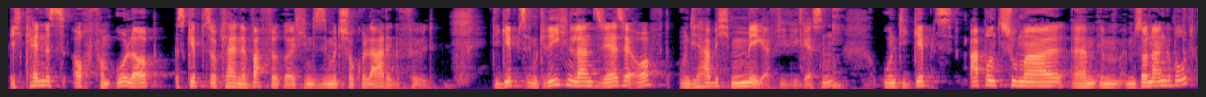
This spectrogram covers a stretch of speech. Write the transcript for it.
ich kenne das auch vom Urlaub. Es gibt so kleine Waffelröllchen, die sind mit Schokolade gefüllt. Die gibt's in Griechenland sehr, sehr oft und die habe ich mega viel gegessen. Und die gibt's ab und zu mal ähm, im, im Sonderangebot,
